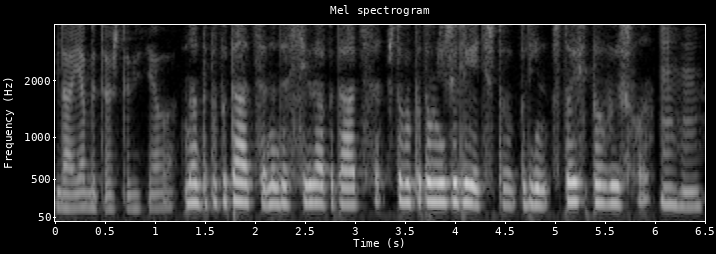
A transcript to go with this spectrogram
Да, я бы тоже так сделала. Надо попытаться, надо всегда пытаться, чтобы потом не жалеть, что, блин, что бы вышло. Мгм.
